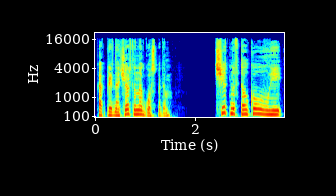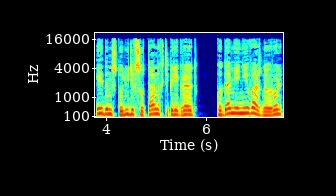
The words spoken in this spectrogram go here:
как предначертано Господом. Тщетно втолковывал ей Эйден, что люди в сутанах теперь играют куда менее важную роль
